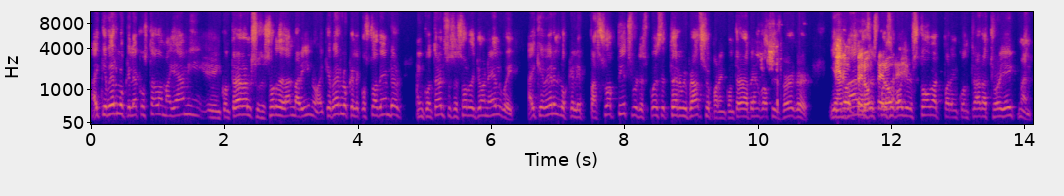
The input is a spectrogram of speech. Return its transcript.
Hay que ver lo que le ha costado a Miami encontrar al sucesor de Dan Marino. Hay que ver lo que le costó a Denver encontrar al sucesor de John Elway. Hay que ver lo que le pasó a Pittsburgh después de Terry Bradshaw para encontrar a Ben Roethlisberger. Y a Pero- Dallas pero- después pero, de eh, Roger Staubach para encontrar a Troy Aikman.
